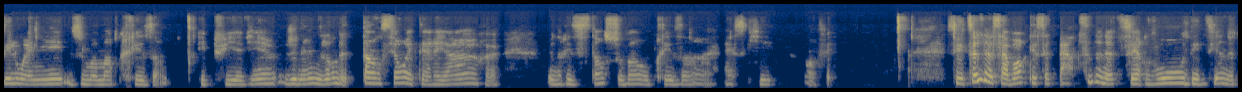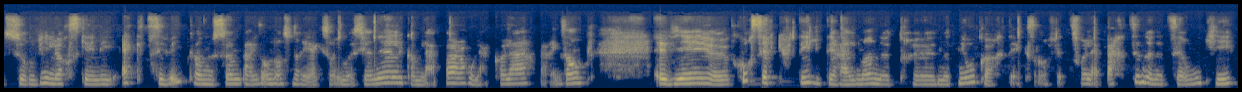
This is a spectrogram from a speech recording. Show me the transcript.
éloigner du moment présent. Et puis, elle vient générer une genre de tension intérieure euh, une résistance souvent au présent, à, ce qui est en fait. C'est utile de savoir que cette partie de notre cerveau dédiée à notre survie, lorsqu'elle est activée, quand nous sommes par exemple dans une réaction émotionnelle comme la peur ou la colère par exemple, elle vient euh, court-circuiter littéralement notre, euh, notre néocortex en fait, soit la partie de notre cerveau qui est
